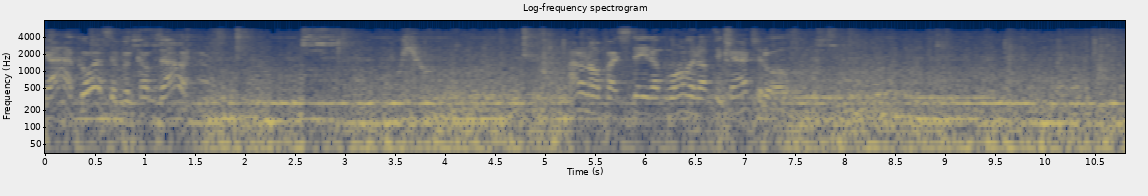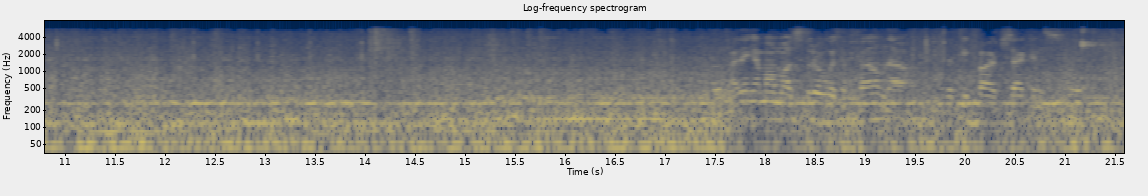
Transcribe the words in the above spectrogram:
Yeah, of course, if it comes out. I don't know if I stayed up long enough to catch it all. I think I'm almost through with the film now. 55 seconds.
